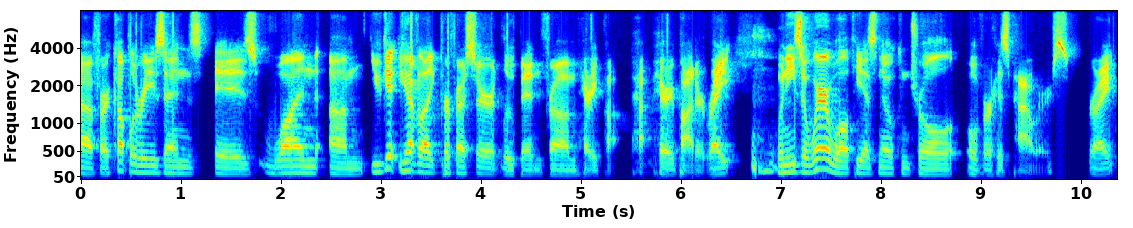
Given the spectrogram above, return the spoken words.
uh, for a couple of reasons is one um, you get you have like professor lupin from harry, po- harry potter right mm-hmm. when he's a werewolf he has no control over his powers right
